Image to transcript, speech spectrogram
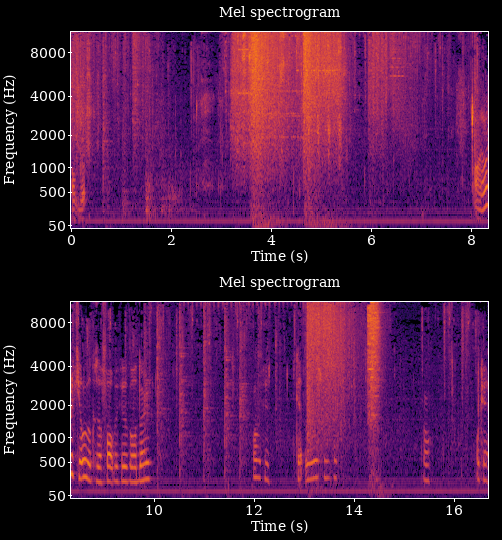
Oh, no. Oh, I already killed her because I thought we could go down. Oh, we could get those or something. Oh. Okay.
